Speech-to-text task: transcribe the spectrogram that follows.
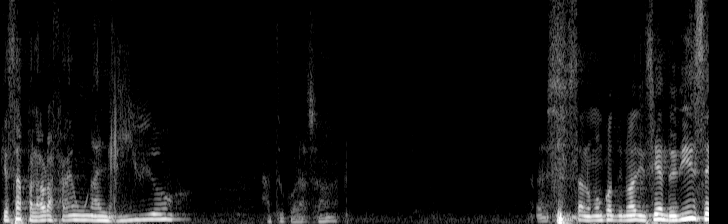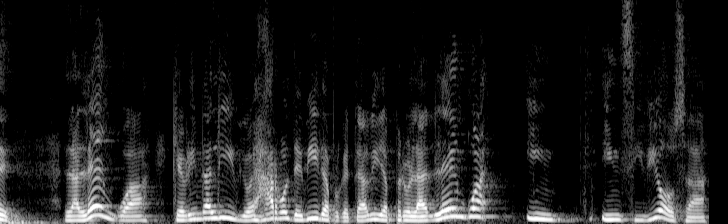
Que esas palabras traen un alivio a tu corazón. Salomón continúa diciendo y dice, la lengua que brinda alivio es árbol de vida porque te da vida, pero la lengua insidiosa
